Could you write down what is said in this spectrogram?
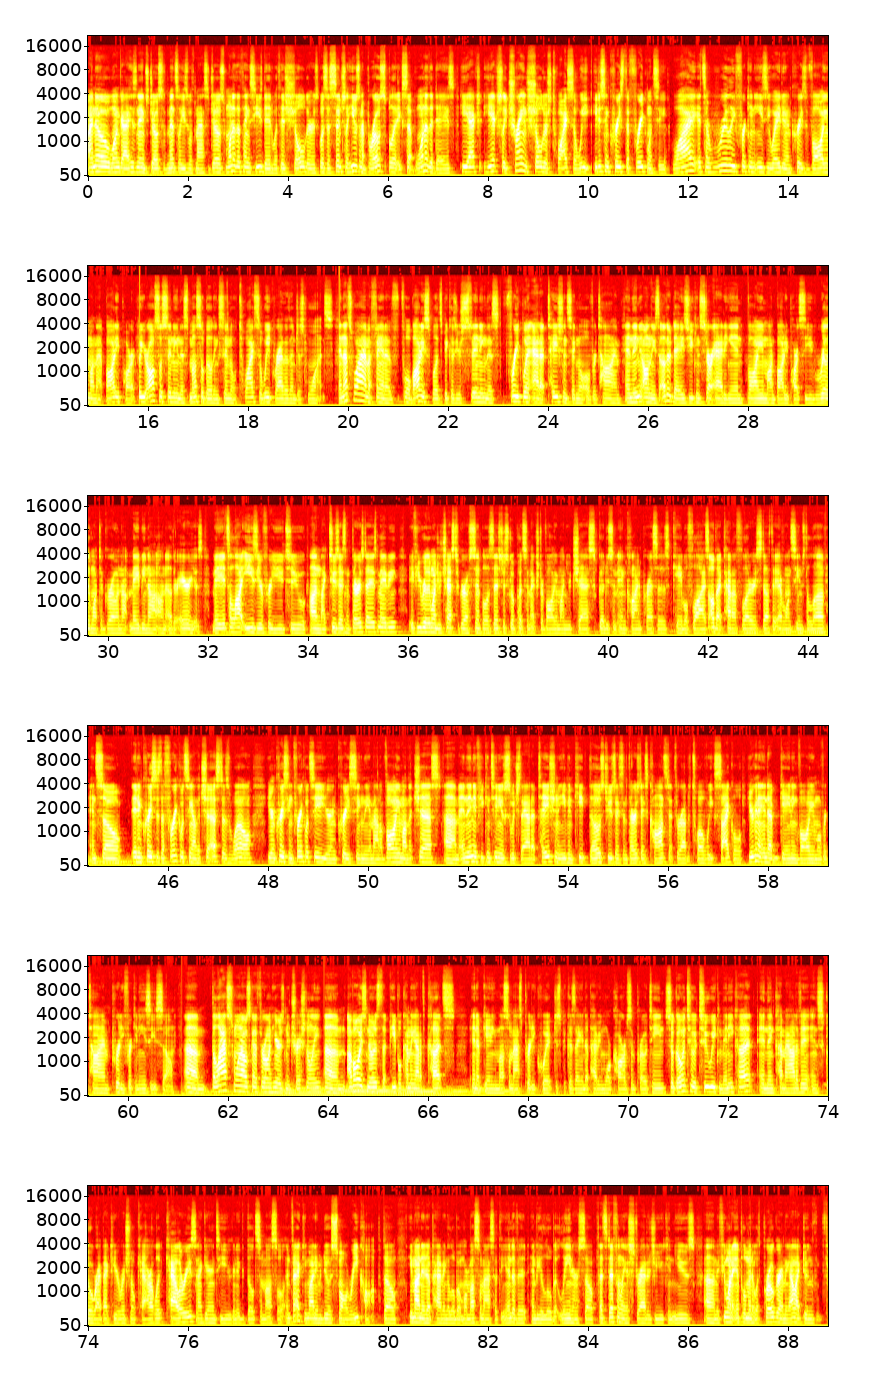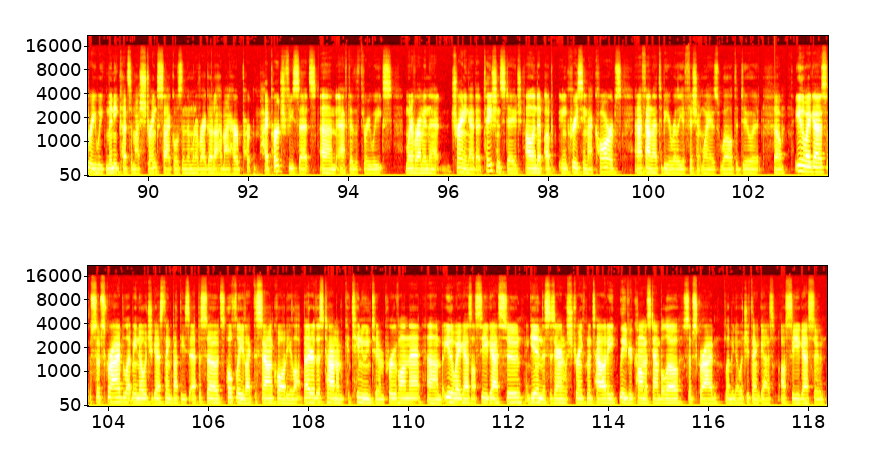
I know one guy, his name's Joseph Menzel, he's with Master Joe's. One of the things he did with his shoulders was essentially he was in a bro split except one of the days he actually he actually trained shoulders twice a week. He just increased the frequency. Why? It's a really freaking easy way to increase volume on that body part. But you're also sending this muscle building signal twice a week rather than just once. And that's why I'm a fan of full body splits because you're sending this frequent adaptation signal over time. And then on these other days you can start adding in volume on body parts that you really want to to grow and not maybe not on other areas. Maybe it's a lot easier for you to on like Tuesdays and Thursdays maybe if you really want your chest to grow simple as this just go put some extra volume on your chest, go do some incline presses, cable flies, all that kind of fluttery stuff that everyone seems to love. And so it increases the frequency on the chest as well. You're increasing frequency, you're increasing the amount of volume on the chest. Um, and then if you continue to switch the adaptation and even keep those Tuesdays and Thursdays constant throughout a 12 week cycle, you're going to end up gaining volume over time pretty freaking easy. So, um, the last one I was going to throw in here is nutritionally. Um, I've always noticed that people coming out of cuts end up gaining muscle mass pretty quick just because they end up having more carbs and protein. So go into a two week mini cut and then come out of it and go right back to your original cal- calories. And I guarantee you're going to build some muscle. In fact, you might even do a small recomp. So you might end up having a little bit more muscle mass at the end of it and be a little bit leaner. So that's definitely a strategy you can use. Um, if you want to implement it with programming, I like doing three week mini cuts in my strength cycles. And then whenever I go to have my hypertrophy sets um, after the three weeks, whenever I'm in that training adaptation stage, I'll end up, up increasing my carbs, and I found that to be a really efficient way as well to do it. So either way, guys, subscribe. Let me know what you guys think about these episodes. Hopefully, you like the sound quality a lot better this time. I'm continuing to improve on that. Um, but either way, guys, I'll see you guys soon. Again, this is Aaron with Strength Mentality. Leave your comments down below. Subscribe. Let me know what you think, guys. I'll see you guys soon.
